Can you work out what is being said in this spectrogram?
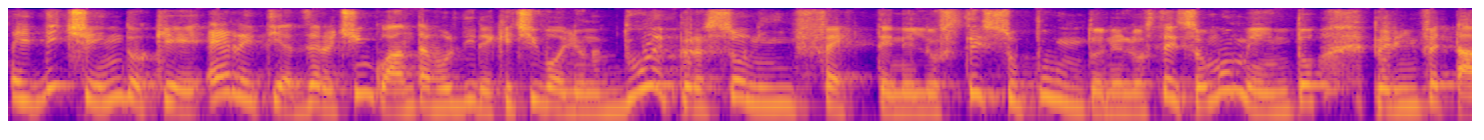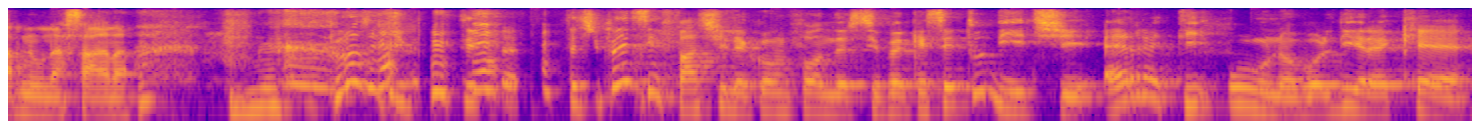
e dicendo che RT a 0,50 vuol dire che ci vogliono due persone infette nello stesso punto e nello stesso momento per infettarne una sana. Però se ci, se ci pensi è facile confondersi perché se tu dici RT1 vuol dire che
